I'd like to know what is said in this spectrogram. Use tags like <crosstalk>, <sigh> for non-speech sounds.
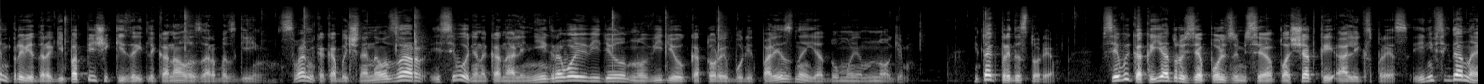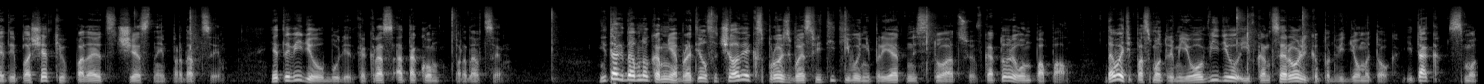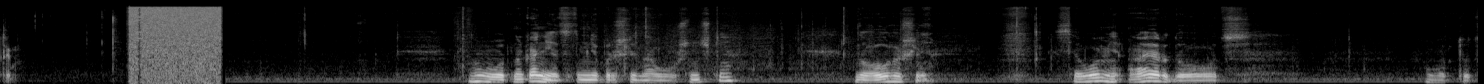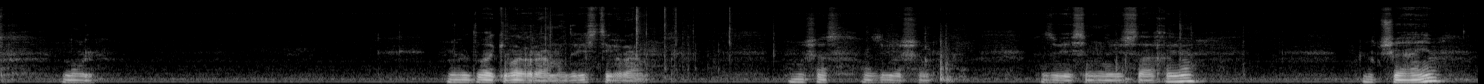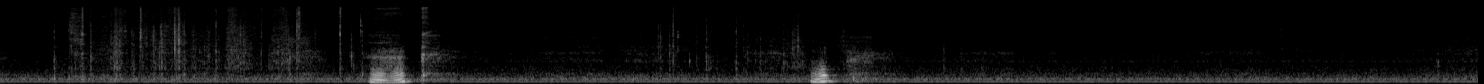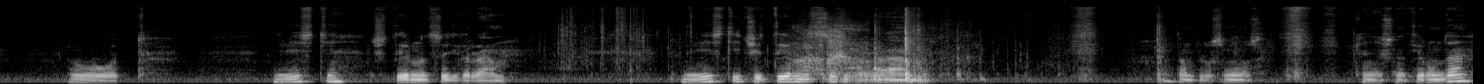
Всем привет, дорогие подписчики и зрители канала Zarbas Game. С вами, как обычно, Неозар, и сегодня на канале не игровое видео, но видео, которое будет полезно, я думаю, многим. Итак, предыстория. Все вы, как и я, друзья, пользуемся площадкой AliExpress, и не всегда на этой площадке попадаются честные продавцы. Это видео будет как раз о таком продавце. Не так давно ко мне обратился человек с просьбой осветить его неприятную ситуацию, в которую он попал. Давайте посмотрим его видео и в конце ролика подведем итог. Итак, смотрим. Ну вот, наконец-то мне пришли наушнички. Долго шли. Xiaomi AirDots. Вот тут 0. 0,2 килограмма, 200 грамм. Ну, сейчас взвешиваем. Взвесим на весах ее. Включаем. Так. Оп. Вот. 214 грамм. 214 грамм. Там плюс-минус. Конечно, это ерунда.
